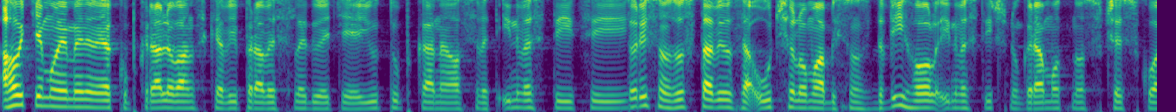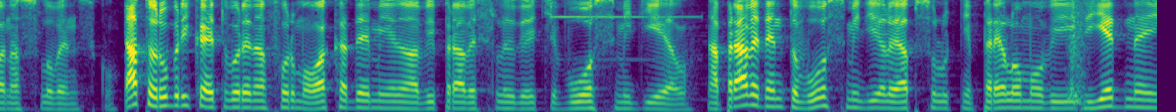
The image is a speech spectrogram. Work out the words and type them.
Ahojte, moje meno je Jakub Kráľovanský a vy práve sledujete YouTube kanál Svet investícií, ktorý som zostavil za účelom, aby som zdvihol investičnú gramotnosť v Česku a na Slovensku. Táto rubrika je tvorená formou akadémie, no a vy práve sledujete v 8 diel. A práve tento 8 diel je absolútne prelomový z jednej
